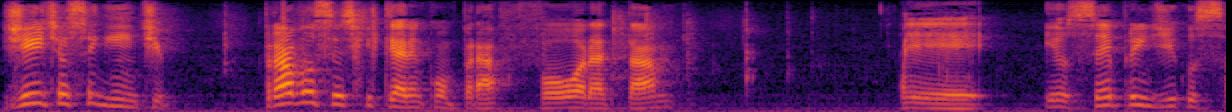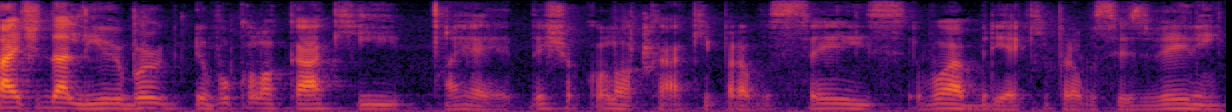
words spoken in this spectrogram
Gente, é o seguinte: para vocês que querem comprar fora, tá? É, eu sempre indico o site da Learburg. Eu vou colocar aqui, é, deixa eu colocar aqui para vocês. Eu vou abrir aqui para vocês verem.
